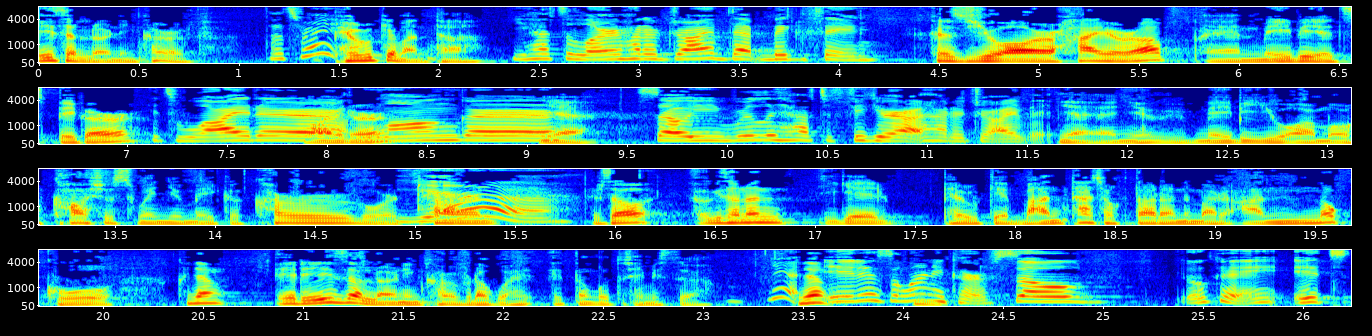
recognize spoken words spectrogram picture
is a learning curve. That's right. 배울 게 많다. You have to learn how to drive that big thing. Because you are higher up and maybe it's bigger. It's wider, Wider. longer. Yeah. So you really have to figure out how to drive it. Yeah, and you, maybe you are more cautious when you make a curve or turn. Yeah. 그래서 여기서는 이게 배울 게 많다 적다라는 말을 안 넣고 그냥 it is a learning curve라고 해- 했던 것도 재밌어요. Yeah, 그냥 it is a learning curve. So, okay, it's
